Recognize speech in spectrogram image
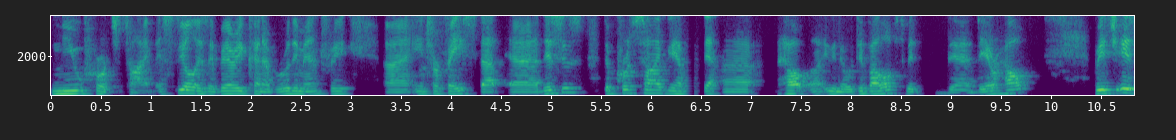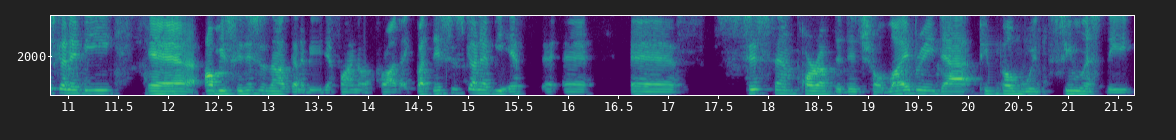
new prototype. It still is a very kind of rudimentary uh, interface that uh, this is the prototype we have uh, help, you know, developed with the, their help, which is going to be, obviously this is not going to be the final product, but this is going to be a, a, a system part of the digital library that people would seamlessly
